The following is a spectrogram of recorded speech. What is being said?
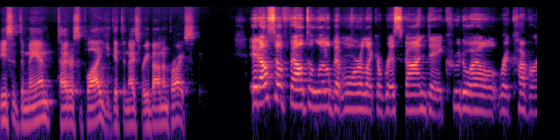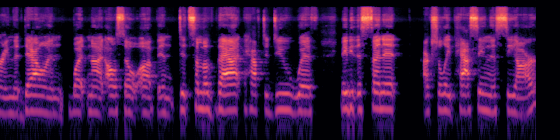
decent demand, tighter supply, you get the nice rebound in price. It also felt a little bit more like a risk on day. Crude oil recovering, the Dow and whatnot also up. And did some of that have to do with maybe the Senate actually passing this CR?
